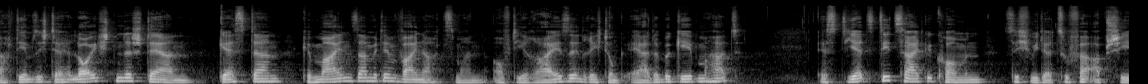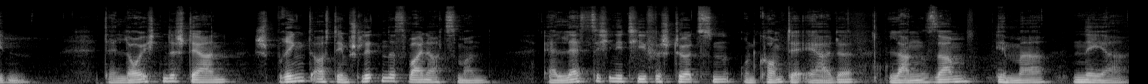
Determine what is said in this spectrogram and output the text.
Nachdem sich der leuchtende Stern gestern gemeinsam mit dem Weihnachtsmann auf die Reise in Richtung Erde begeben hat, ist jetzt die Zeit gekommen, sich wieder zu verabschieden. Der leuchtende Stern springt aus dem Schlitten des Weihnachtsmanns, er lässt sich in die Tiefe stürzen und kommt der Erde langsam immer näher.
